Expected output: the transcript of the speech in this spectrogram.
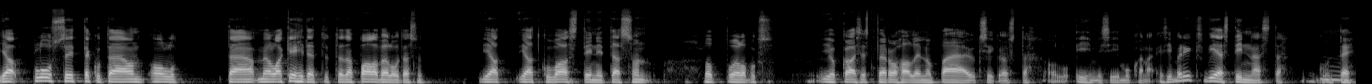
ja plus sitten, kun tämä on ollut, tää, me ollaan kehitetty tätä palvelua tässä nyt jatkuvasti, niin tässä on loppujen lopuksi jokaisesta verohallinnon pääyksiköstä ollut ihmisiä mukana. Esimerkiksi viestinnästä, niin kuin mm. te,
